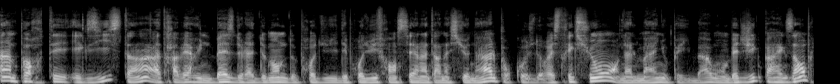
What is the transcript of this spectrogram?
importée existe, hein, à travers une baisse de la demande de produits, des produits français à l'international pour cause de restrictions, en Allemagne, aux Pays-Bas ou en Belgique par exemple,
